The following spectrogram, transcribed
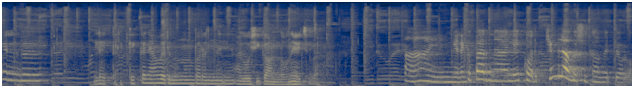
എന്ത്? അല്ല ഇത്രയ്ക്കൊക്കെ ഞാൻ വരുന്നെന്നും പറഞ്ഞ് ആഘോഷിക്കാനുണ്ടോ എന്ന് ചോദിച്ചതാ. ആ ഇങ്ങനൊക്കെ പറഞ്ഞാലേ കുറച്ചെങ്കിലും ആഘോഷിക്കാൻ പറ്റുള്ളൂ.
